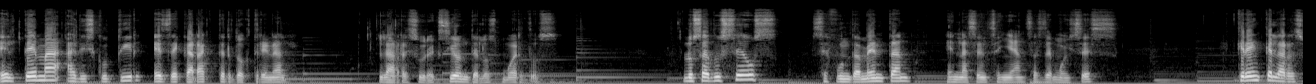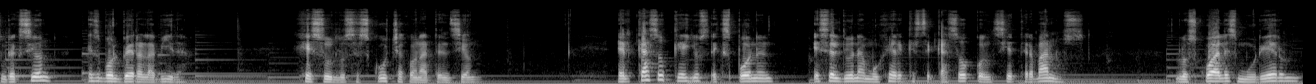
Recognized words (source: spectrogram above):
El tema a discutir es de carácter doctrinal, la resurrección de los muertos. Los saduceos se fundamentan en las enseñanzas de Moisés. Creen que la resurrección es volver a la vida Jesús los escucha con atención. El caso que ellos exponen es el de una mujer que se casó con siete hermanos, los cuales murieron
